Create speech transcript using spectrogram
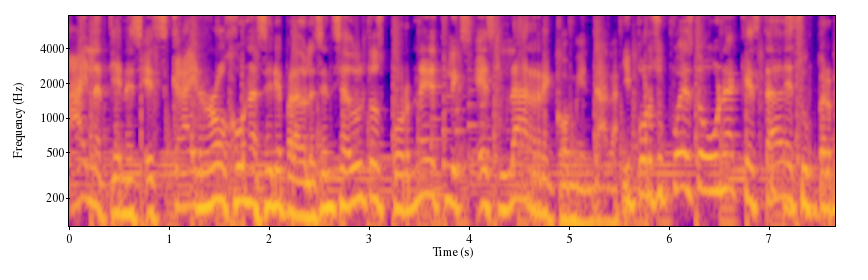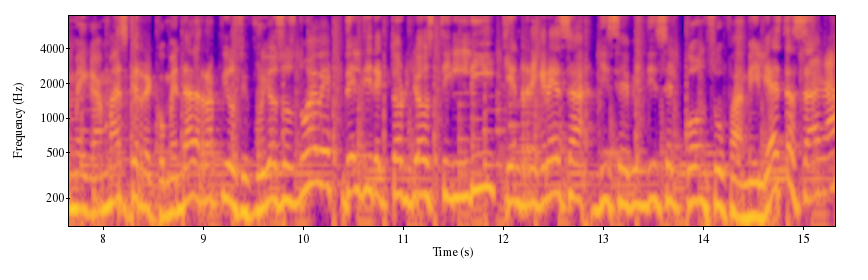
ahí la tienes. Sky Rojo, una serie para adolescentes y adultos por Netflix, es la recomendada. Y por supuesto, una que está de super mega más que recomendada, Rápidos y Furiosos 9, del director Justin Lee, quien regresa, dice Vin Diesel, con su familia. Esta saga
